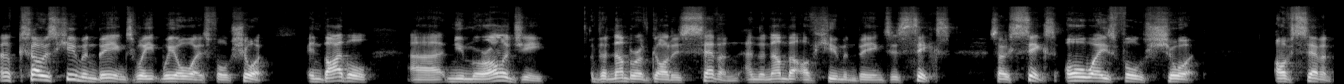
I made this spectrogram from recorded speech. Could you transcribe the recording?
And so, as human beings, we, we always fall short. In Bible uh, numerology, the number of God is seven and the number of human beings is six. So, six always falls short of seven.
